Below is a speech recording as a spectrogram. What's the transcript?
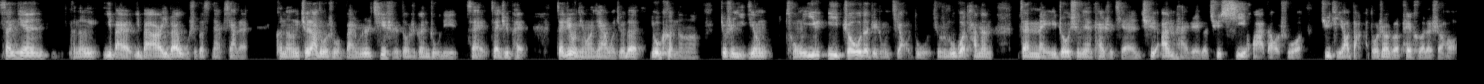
三天可能一百一百二一百五十个 snap 下来，可能绝大多数百分之七十都是跟主力在在去配。在这种情况下，我觉得有可能啊，就是已经。从一一周的这种角度，就是如果他们在每一周训练开始前去安排这个，去细化到说具体要打多少个配合的时候，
